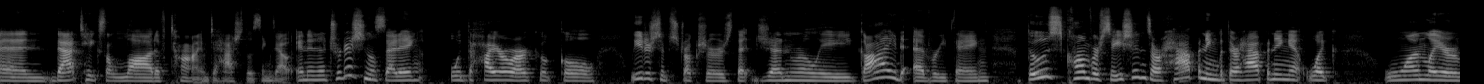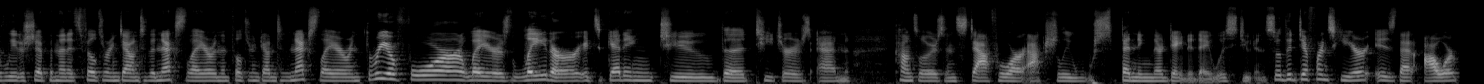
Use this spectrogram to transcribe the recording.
And that takes a lot of time to hash those things out. And in a traditional setting with the hierarchical leadership structures that generally guide everything those conversations are happening but they're happening at like one layer of leadership and then it's filtering down to the next layer and then filtering down to the next layer and three or four layers later it's getting to the teachers and counselors and staff who are actually spending their day to day with students. So the difference here is that our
